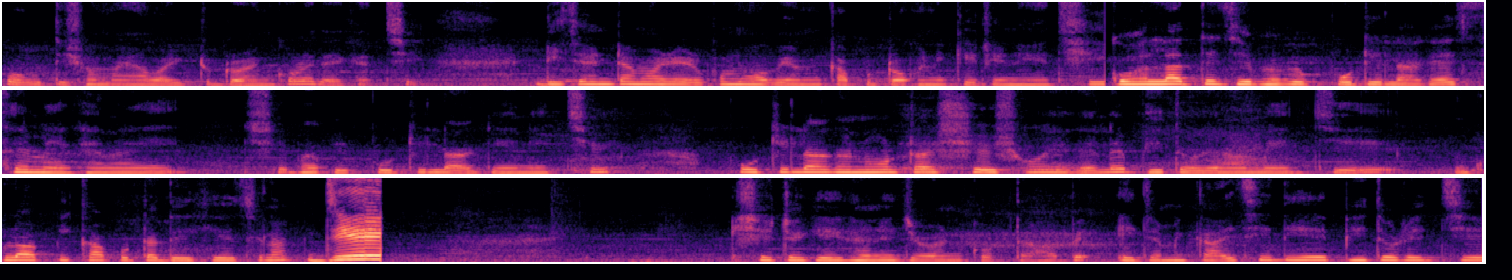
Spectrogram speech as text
পরবর্তী সময় আবার একটু ড্রয়িং করে দেখাচ্ছি। ডিজাইনটা আমার এরকম হবে, আমি কাপড়টা ওখানে কেটে নিয়েছি। গলাতে যেভাবে পুটি লাগাই সেম এখানে সেভাবে পুটি লাগিয়ে নিচ্ছি। পুটি লাগানোটা শেষ হয়ে গেলে ভিতরে আমি যে গোলাপি কাপড়টা দেখিয়েছিলাম, যে সেটাকে এখানে জয়েন করতে হবে। এই যে আমি কাইচি দিয়ে ভিতরে যে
